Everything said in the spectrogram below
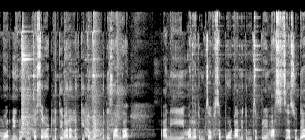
मॉर्निंग रुटीन कसं वाटलं ते मला नक्की कमेंटमध्ये सांगा. आणि मला तुमचं सपोर्ट आणि तुमचं प्रेम असंच असू द्या.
